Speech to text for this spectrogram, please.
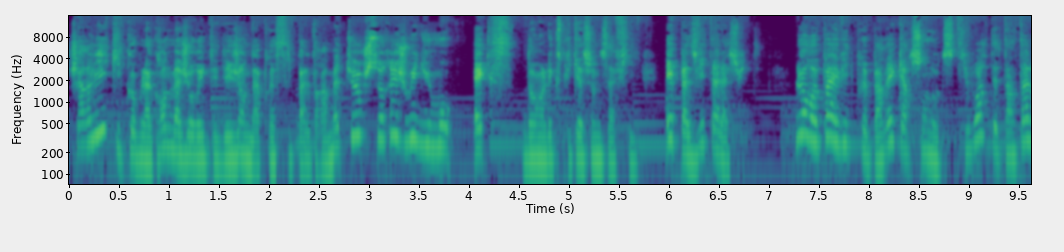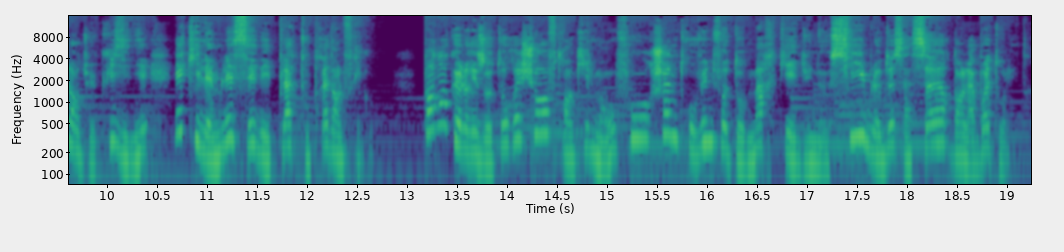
Charlie, qui comme la grande majorité des gens n'apprécie pas le dramaturge, se réjouit du mot ex dans l'explication de sa fille et passe vite à la suite. Le repas est vite préparé car son hôte Stewart est un talentueux cuisinier et qu'il aime laisser des plats tout près dans le frigo. Pendant que le risotto réchauffe tranquillement au four, Sean trouve une photo marquée d'une cible de sa sœur dans la boîte aux lettres.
